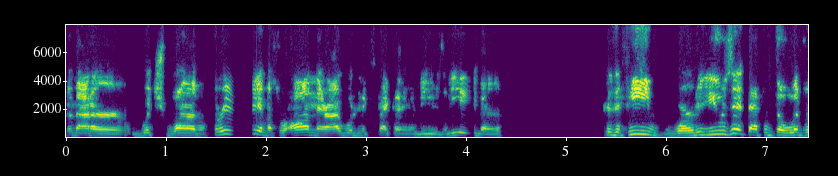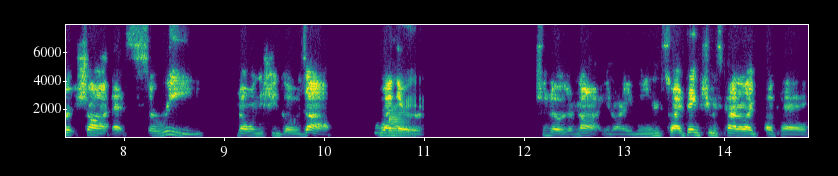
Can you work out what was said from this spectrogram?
no matter which one of the three of us were on there, I wouldn't expect anyone to use it either. Because if he were to use it, that's a deliberate shot at Cirie, knowing she goes up, whether Right. she knows or not. You know what I mean? So I think she was kind of like, okay,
